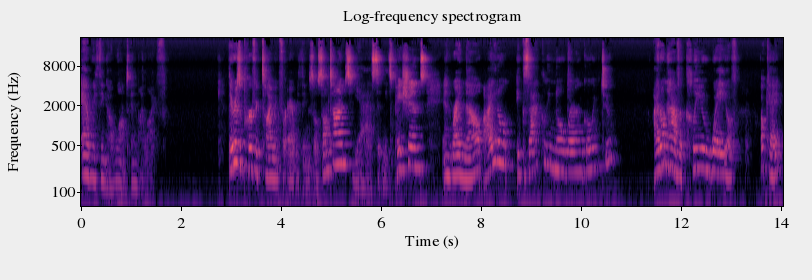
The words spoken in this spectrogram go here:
everything I want in my life. There is a perfect timing for everything. So sometimes, yes, it needs patience. And right now, I don't exactly know where I'm going to. I don't have a clear way of, okay,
